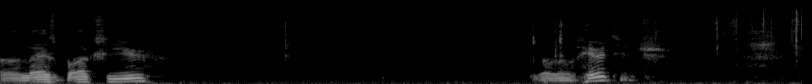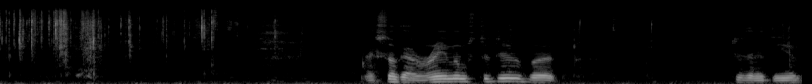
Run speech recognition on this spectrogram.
Uh, last box here of Heritage. I still got randoms to do, but do that at the end.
